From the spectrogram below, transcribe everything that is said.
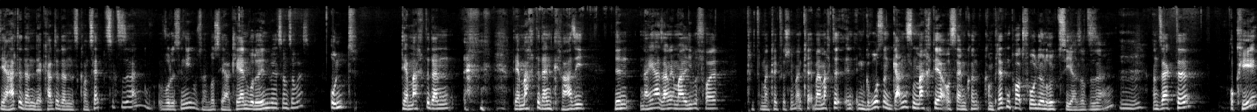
Der hatte dann, der kannte dann das Konzept sozusagen, wo das hinging. Man musste ja erklären, wo du hin willst und sowas. Und der machte dann, der machte dann quasi einen, naja, sagen wir mal liebevoll, kriegt, man kriegt das schon, man, kriegt- man machte in, im Großen und Ganzen macht er aus seinem kompletten Portfolio einen Rückzieher sozusagen und sagte, okay,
